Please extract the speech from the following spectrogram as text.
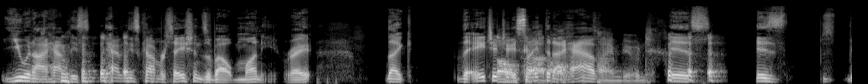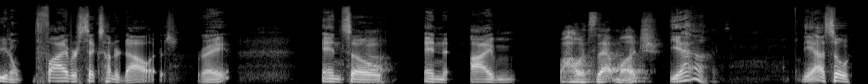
you and I have these have these conversations about money, right? Like the HHA Oh, site God, that I have time, dude. is is you know five or six hundred dollars, right? And so and I'm wow, it's that much. yeah yeah so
